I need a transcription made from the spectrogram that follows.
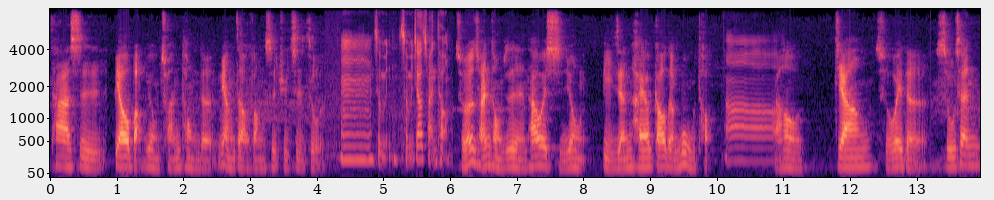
它是标榜用传统的酿造方式去制作。嗯，什么什么叫传统？所谓传统就是它会使用比人还要高的木头。哦，然后将所谓的俗称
